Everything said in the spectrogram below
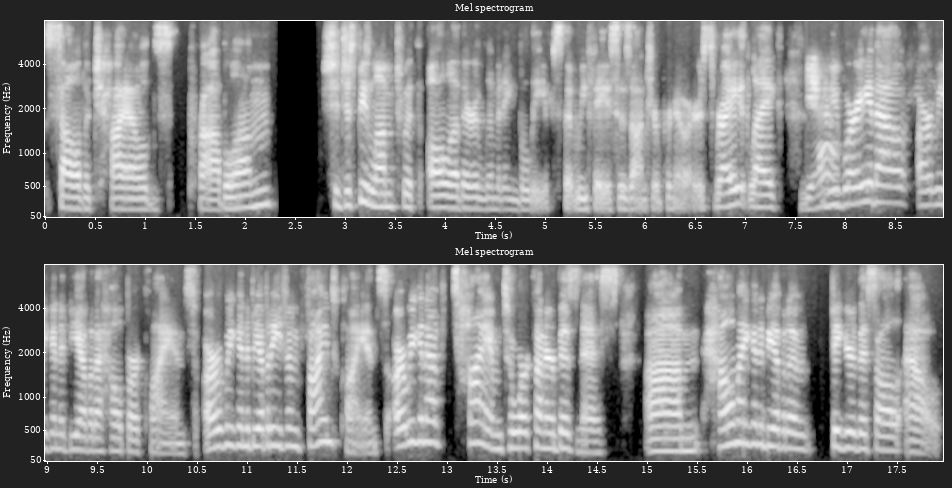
solve a child's problem should just be lumped with all other limiting beliefs that we face as entrepreneurs, right? Like, yeah. we worry about are we going to be able to help our clients? Are we going to be able to even find clients? Are we going to have time to work on our business? Um, how am I going to be able to figure this all out?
